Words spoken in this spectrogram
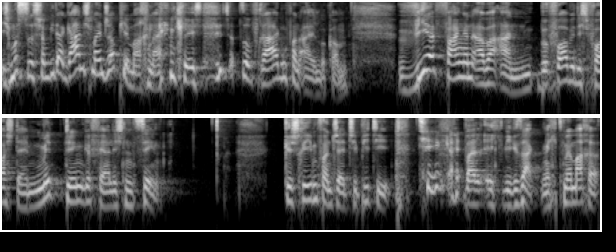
ich musste schon wieder gar nicht meinen Job hier machen eigentlich. Ich habe so Fragen von allen bekommen. Wir fangen aber an, bevor wir dich vorstellen, mit den gefährlichen Szenen. Geschrieben von JetGPT. Weil ich, wie gesagt, nichts mehr mache.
